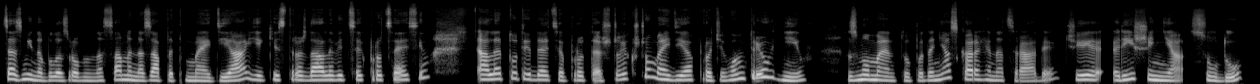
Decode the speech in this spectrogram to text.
Ця зміна була зроблена саме на запит медіа, які страждали від цих процесів. Але тут йдеться про те, що якщо медіа протягом трьох днів з моменту подання скарги Нацради чи рішення суду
